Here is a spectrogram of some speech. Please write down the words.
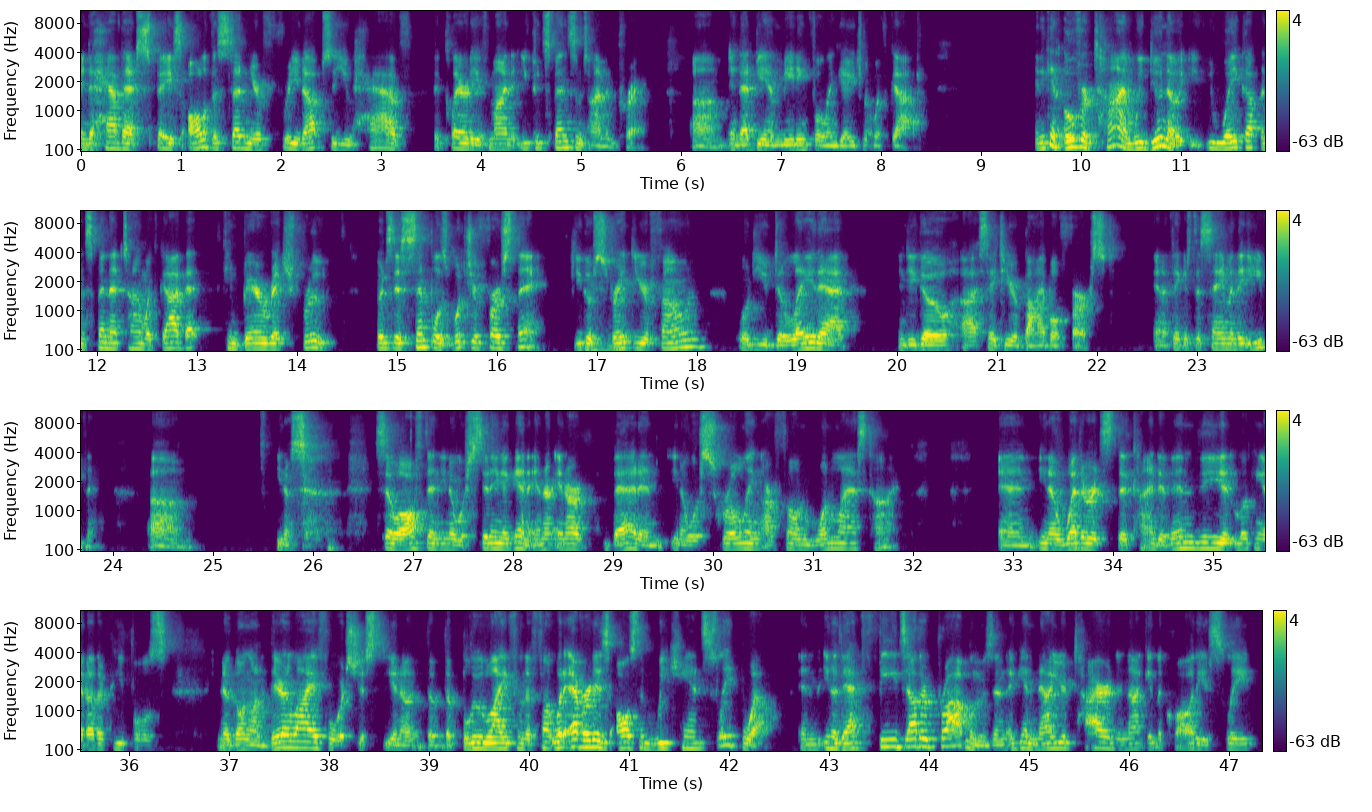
and to have that space, all of a sudden you're freed up. So you have the clarity of mind that you could spend some time in prayer um, and that be a meaningful engagement with God. And again, over time, we do know you, you wake up and spend that time with God, that can bear rich fruit. But it's as simple as what's your first thing? Do you go straight to your phone or do you delay that and do you go, uh, say, to your Bible first? And I think it's the same in the evening. Um, you know, so, so, often, you know, we're sitting again in our, in our bed and, you know, we're scrolling our phone one last time. And, you know, whether it's the kind of envy at looking at other people's, you know, going on in their life, or it's just, you know, the, the blue light from the phone, whatever it is, all of a sudden we can't sleep well and you know that feeds other problems. And again now you're tired and not getting the quality of sleep.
